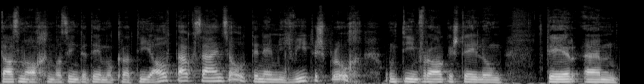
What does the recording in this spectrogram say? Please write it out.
das machen, was in der Demokratie Alltag sein sollte, nämlich Widerspruch und die Infragestellung der ähm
